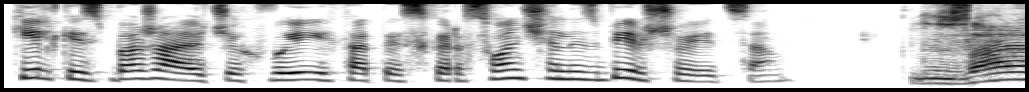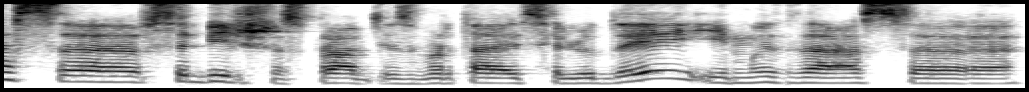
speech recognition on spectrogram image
кількість бажаючих виїхати з Херсонщини збільшується. Зараз е, все більше справді звертається людей, і ми зараз е,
